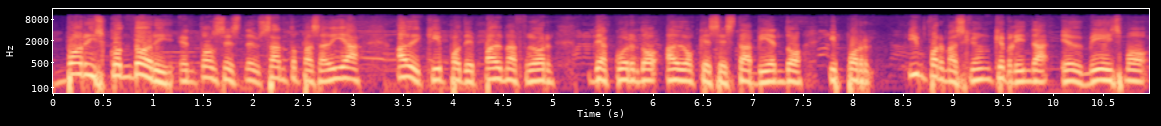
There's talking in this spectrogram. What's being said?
Boris Condori, entonces del Santo pasaría al equipo de Palma Flor de acuerdo a lo que se está viendo y por información que brinda el mismo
